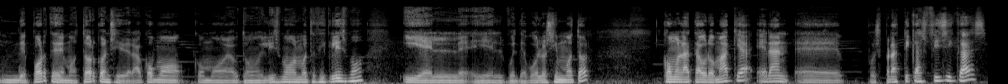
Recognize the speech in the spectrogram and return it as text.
un deporte de motor considerado como, como el automovilismo o el motociclismo, y el, el de vuelo sin motor, como la tauromaquia, eran eh, pues prácticas físicas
